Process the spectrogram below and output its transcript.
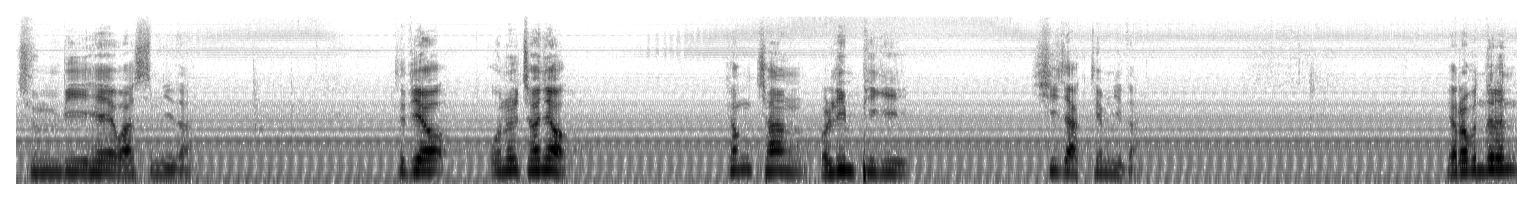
준비해 왔습니다. 드디어 오늘 저녁 평창 올림픽이 시작됩니다. 여러분들은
